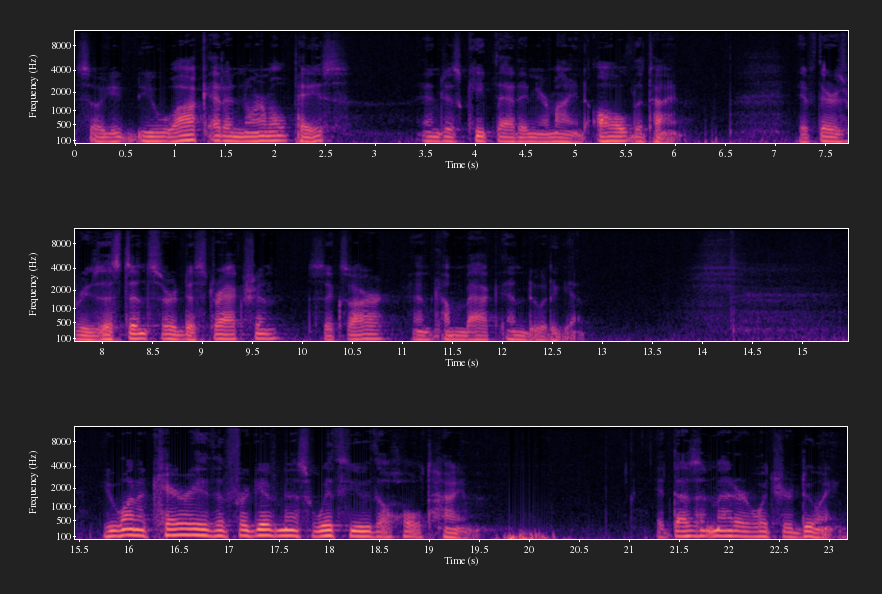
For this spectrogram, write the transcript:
so you, you walk at a normal pace and just keep that in your mind all the time. If there's resistance or distraction, 6R, and come back and do it again. You want to carry the forgiveness with you the whole time. It doesn't matter what you're doing.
